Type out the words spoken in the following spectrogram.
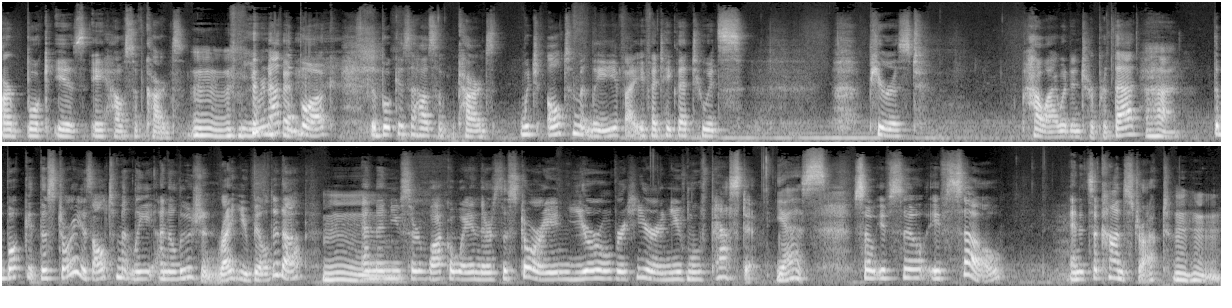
Our book is a house of cards. Mm. You're not the book. The book is a house of cards, which ultimately, if I if I take that to its purest how I would interpret that. Uh-huh. The book, the story is ultimately an illusion, right? You build it up, mm. and then you sort of walk away, and there's the story, and you're over here, and you've moved past it. Yes. So if so, if so, and it's a construct. Mm-hmm.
